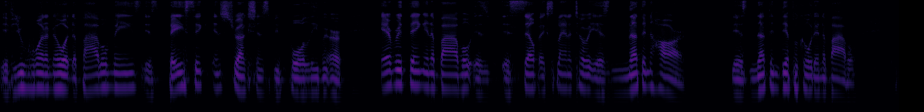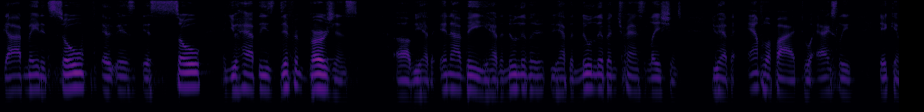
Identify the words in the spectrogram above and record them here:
if you want to know what the Bible means, is basic instructions before leaving earth. Everything in the Bible is, is self-explanatory. There's nothing hard. There's nothing difficult in the Bible. God made it so is is so, and you have these different versions. Uh, you have the NIV, you have the New Living, you have the New Living translations, you have the Amplified to actually it can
